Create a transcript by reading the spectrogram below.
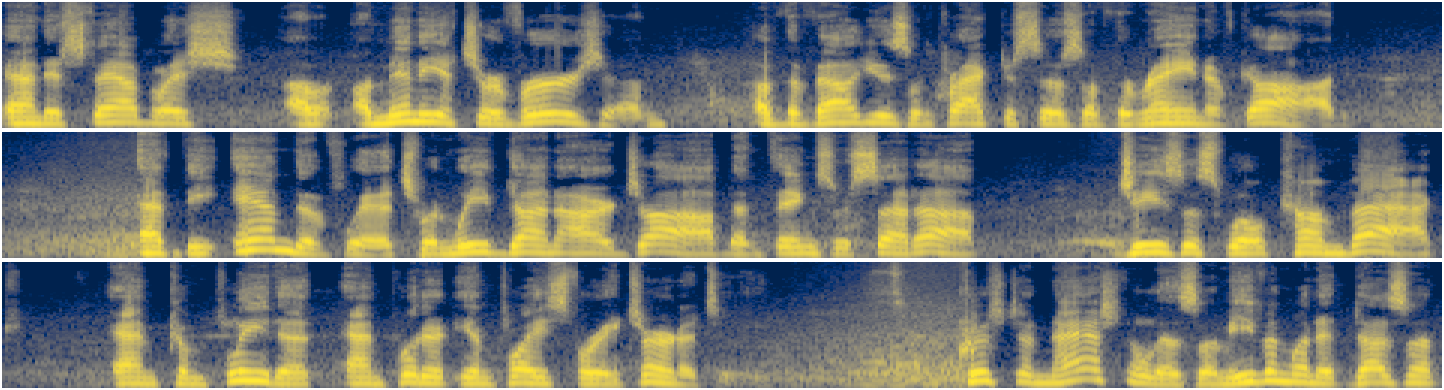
and establish a, a miniature version of the values and practices of the reign of God, at the end of which, when we've done our job and things are set up, Jesus will come back and complete it and put it in place for eternity. Christian nationalism, even when it doesn't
